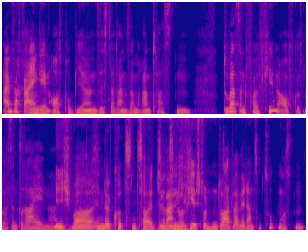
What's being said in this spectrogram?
Einfach reingehen, ausprobieren, sich da langsam rantasten. Du warst in voll vielen Aufgüssen, du warst in drei, ne? ich war in der kurzen Zeit Wir waren nur vier Stunden dort, weil wir dann zum Zug mussten.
